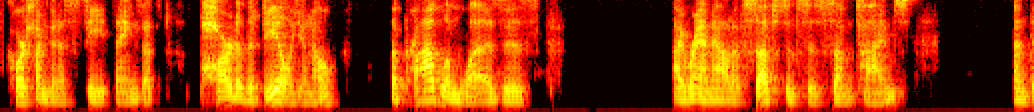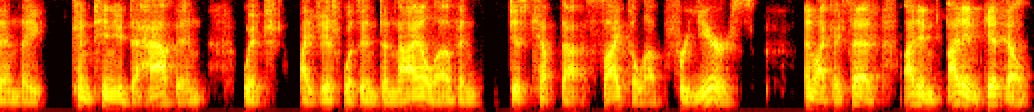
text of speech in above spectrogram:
Of course I'm going to see things. That's part of the deal, you know. The problem was is I ran out of substances sometimes, and then they continued to happen, which I just was in denial of and just kept that cycle up for years. And like I said, I didn't I didn't get help.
